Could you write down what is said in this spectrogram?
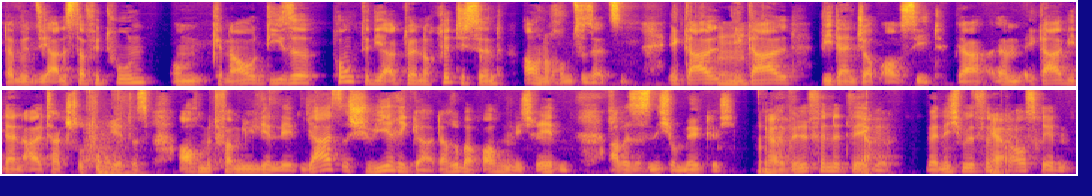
dann würden sie alles dafür tun, um genau diese Punkte, die aktuell noch kritisch sind, auch noch umzusetzen. Egal, mhm. egal wie dein Job aussieht, ja, ähm, egal wie dein Alltag strukturiert ist, auch mit Familienleben. Ja, es ist schwieriger, darüber brauchen wir nicht reden, aber es ist nicht unmöglich. Ja. Wer will, findet Wege. Ja. Wer nicht will, findet ja. Ausreden.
